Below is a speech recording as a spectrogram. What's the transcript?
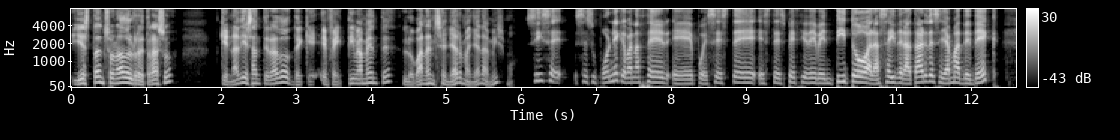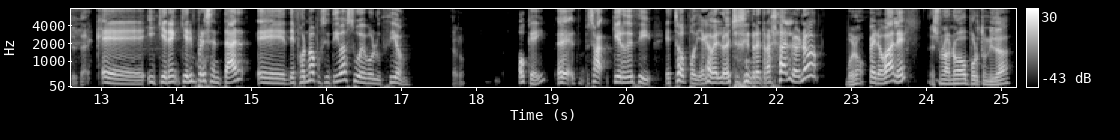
y es tan sonado el retraso que nadie se ha enterado de que efectivamente lo van a enseñar mañana mismo. Sí, se, se supone que van a hacer eh, pues este, este especie de eventito a las 6 de la tarde, se llama The Deck, The Deck. Eh, y quieren, quieren presentar eh, de forma positiva su evolución. Claro. Ok, o sea, quiero decir, esto podían haberlo hecho sin retrasarlo, ¿no? Bueno, pero vale. Es una nueva oportunidad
